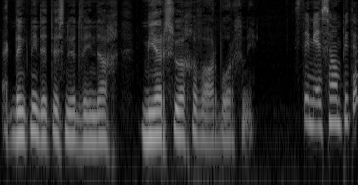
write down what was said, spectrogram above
Ek dink nie dit is noodwendig meer so gewaarborg nie. Stem jy saam Pieter?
